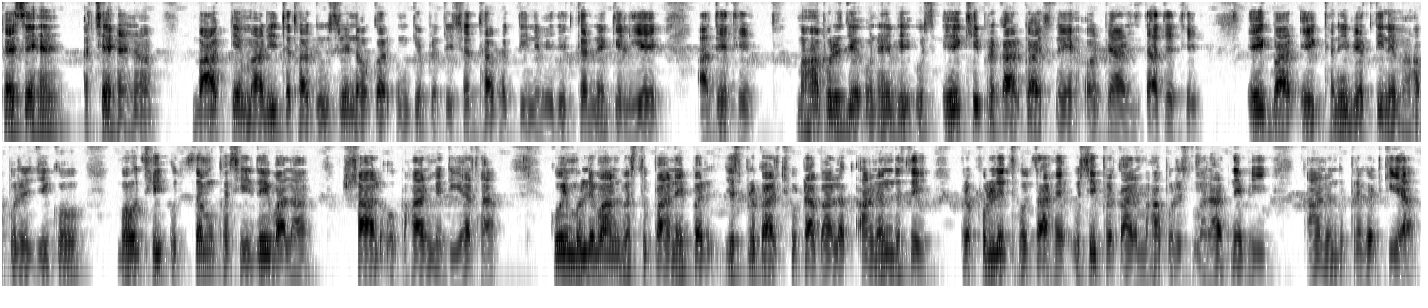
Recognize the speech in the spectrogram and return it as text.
कैसे हैं? अच्छे हैं ना? बाग के माली तथा दूसरे नौकर उनके प्रति श्रद्धा भक्ति निवेदित करने के लिए आते थे। महापुरुष जी उन्हें भी उस एक ही प्रकार का स्नेह और प्यार जताते थे। एक बार एक धनी व्यक्ति ने महापुरुष जी को बहुत ही उत्तम खसीदे वाला शाल उपहार में दिया था। कोई मूल्यवान वस्तु पाने पर जिस प्रकार छोटा बालक आनंद से प्रफुल्लित होता है, उसी प्रकार महापुरुष महाराज ने भी आनंद प्रकट किया।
